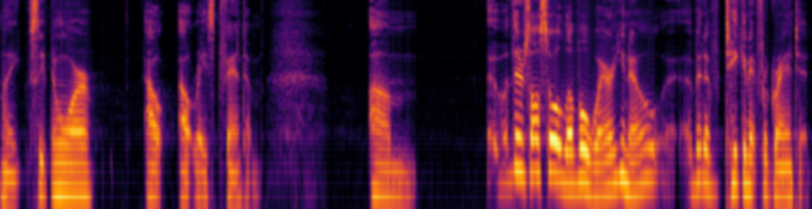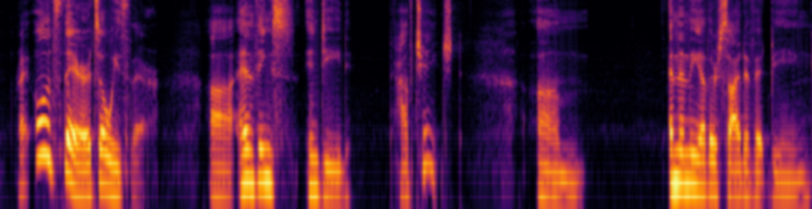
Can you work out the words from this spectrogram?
Like Sleep No More out outraced Phantom. Um, there's also a level where you know a bit of taking it for granted, right? Oh, it's there, it's always there. Uh, and things indeed have changed. Um, and then the other side of it being,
